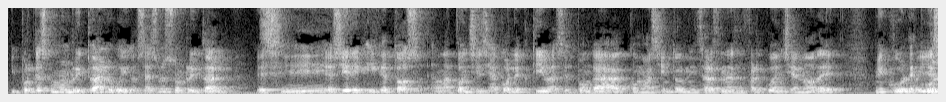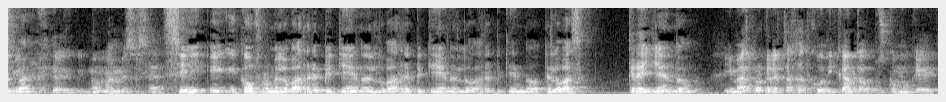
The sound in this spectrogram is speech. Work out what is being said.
Y porque es como un ritual, güey, o sea, eso es un ritual. Es, sí. es decir, y, que todos, una conciencia colectiva, se ponga como a sintonizarse en esa frecuencia, ¿no? De mi culpa. De culpa. no mames, o sea. Sí, y, y, conforme lo vas repitiendo, lo vas repitiendo, lo vas repitiendo, te lo vas creyendo. Y más porque le estás adjudicando, pues como que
